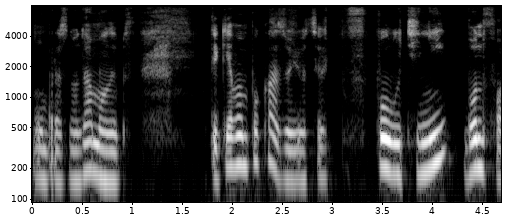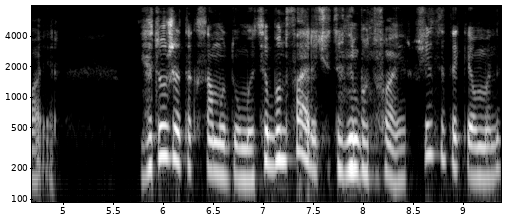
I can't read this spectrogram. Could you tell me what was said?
образно, да, могли б. Так я вам показую, це в полутіні бонфаєр. Я теж так само думаю, це бонфаєр чи це не бонфаєр? Що це таке в мене?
